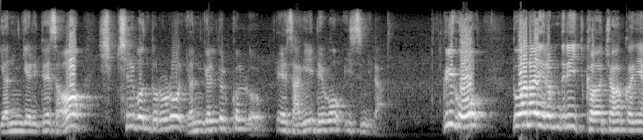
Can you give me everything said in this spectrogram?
연결이 돼서 17번 도로로 연결될 걸로 예상이 되고 있습니다. 그리고 또 하나 여러분들이 그 정확하게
